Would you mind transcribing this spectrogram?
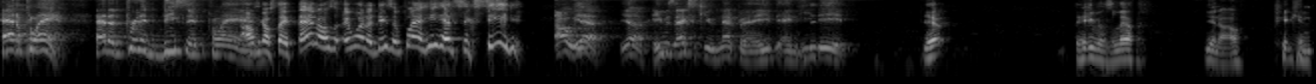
Had a plan. Had a pretty decent plan. I was gonna say Thanos, it wasn't a decent plan. He had succeeded. oh yeah, yeah. He was executing that plan, he, and he did. Yep. He was left, you know, picking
